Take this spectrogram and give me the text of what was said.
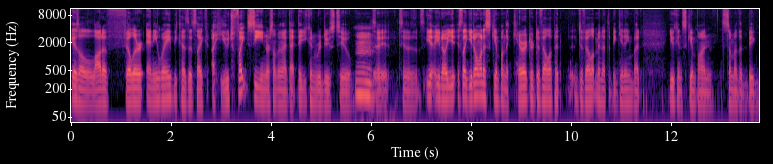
is a lot of filler anyway because it's like a huge fight scene or something like that that you can reduce to to to you you know it's like you don't want to skimp on the character development development at the beginning, but you can skimp on some of the big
